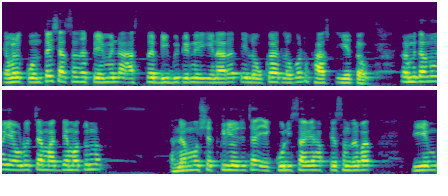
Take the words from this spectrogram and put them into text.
त्यामुळे कोणतंही शासनाचं पेमेंट असतं डीबीटीने येणारं ते लवकरात लवकर फास्ट येतं. तर मित्रांनो एवढंच्या माध्यमातून नमो शेतकरी योजनेच्या एकोणीसाव्या हप्त्यासंदर्भात पी एम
